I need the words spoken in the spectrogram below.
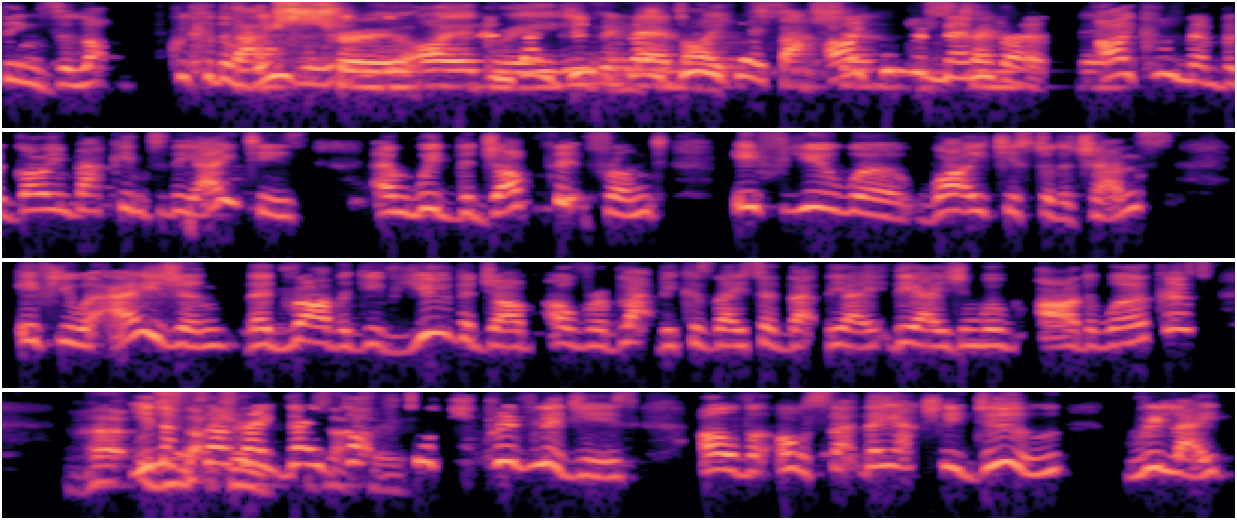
things a lot quicker than we That's would. true. I agree. do- Even they their like get- fashion. I can remember. trending. I can remember going back into the eighties and with the job fit front, if you were white, you stood a chance. If you were Asian, they'd rather give you the job over a black because they said that the the Asian were, are the workers. uh, You know, so true. they they've got true. such privileges over us that they actually do relate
